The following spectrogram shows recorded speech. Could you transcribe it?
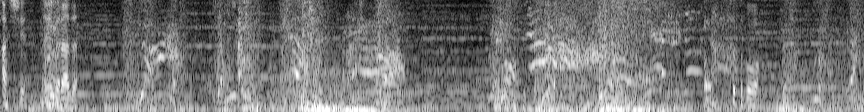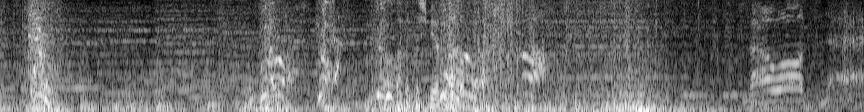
aż się, dajemy radę. Co to było? Jesteś śmiertelną. Żałosne!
